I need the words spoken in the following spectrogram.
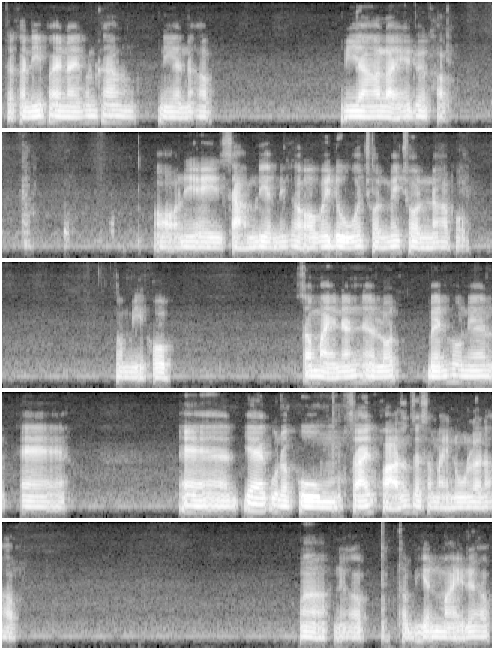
แต่คันนี้ภายในค่อนข้างเนียนนะครับ มียางอะไหล่ให้ด้วยครับ อ๋อ นี่ไอ้สามเหลี่ยมนี่เขาเอาไว้ดูว่าชนไม่ชนนะครับผม ก็มีครบ สมัยนั้นรถเบนซ์พวกนี้แอร์แอร์แยกอุณหภูมิซ้ายขวาตั้งแต่สมัยนู้นแล้วนะครับอ่านี่ครับทะเบียนใหม่ด้วยครับ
